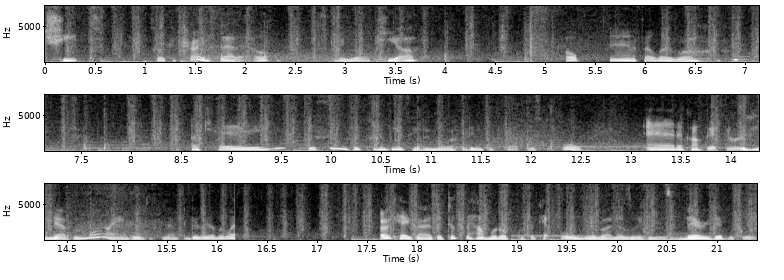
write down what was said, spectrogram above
cheat. So I could try that out. Just gonna go up here. Oh, and I fell over. okay, this seems kind of easy. I don't know if I didn't think about this before. And I can't get through. Never mind, we're just gonna have to go the other way. Okay guys, I took the helmet off because I kept falling over and it was making this very difficult.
